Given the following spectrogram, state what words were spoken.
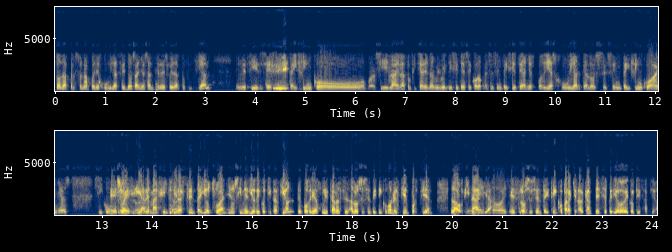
toda persona puede jubilarse dos años antes de su edad oficial es decir, 65, pues, si la edad oficial en 2027 se coloca en 67 años, podrías jubilarte a los 65 años. Eso es, y además si tuvieras 38 años y medio de cotización, te podrías jubilar a los 65 con el 100%. La ordinaria es, los 65 para quien alcance ese periodo de cotización,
